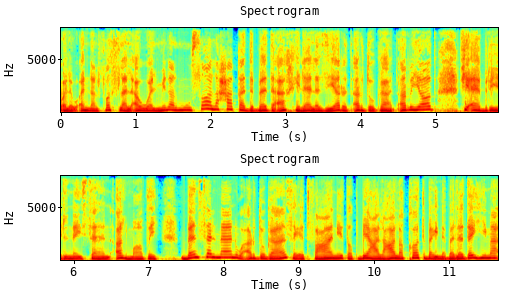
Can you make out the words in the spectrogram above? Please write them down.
ولو أن الفصل الأول من المصالحة قد بدأ خلال زيارة أردوغان الرياض في أبريل نيسان الماضي. بن سلمان وأردوغان سيدفعان تطبيع العلاقات بين بلديهما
